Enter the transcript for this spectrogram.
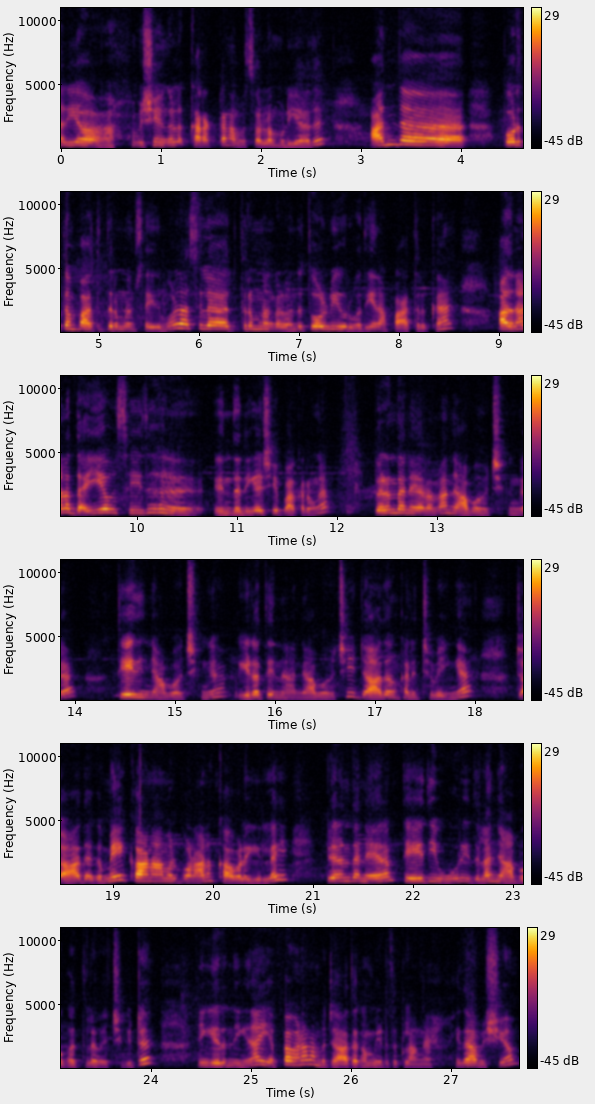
நிறையா விஷயங்கள் கரெக்டாக நம்ம சொல்ல முடியாது. அந்த பொருத்தம் பார்த்து திருமணம் செய்யும்போது சில திருமணங்கள் வந்து தோல்வி உருவதையும் நான் பார்த்துருக்கேன். அதனால் தயவு செய்து இந்த நிகழ்ச்சியை பார்க்குறவங்க பிறந்த நேரம்லாம் ஞாபகம் வச்சுக்கோங்க. தேதி ஞாபகம் வச்சுக்கோங்க. இடத்தை ஞாபகம் வச்சு ஜாதகம் கணிச்சு வைங்க. ஜாதகமே காணாமல் போனாலும் கவலை இல்லை. பிறந்த நேரம் தேதி ஊர் இதெல்லாம் ஞாபகத்தில் வச்சுக்கிட்டு நீங்கள் இருந்தீங்கன்னா எப்போ வேணால் நம்ம ஜாதகம் எடுத்துக்கலாங்க. இதான் விஷயம்.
